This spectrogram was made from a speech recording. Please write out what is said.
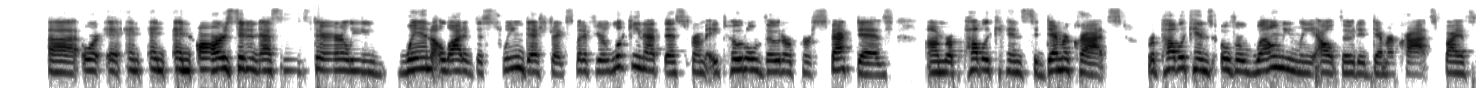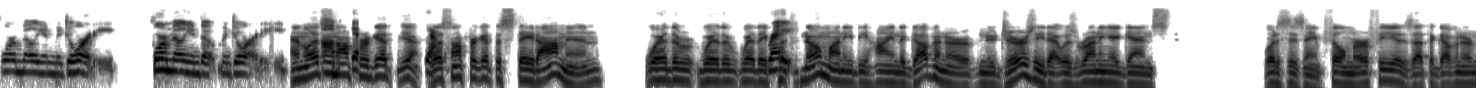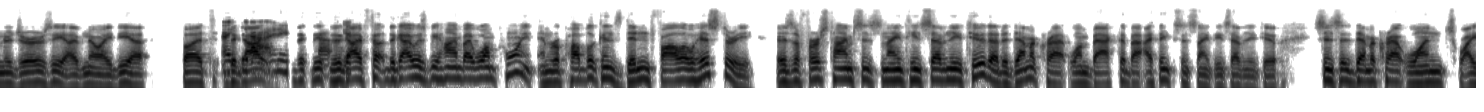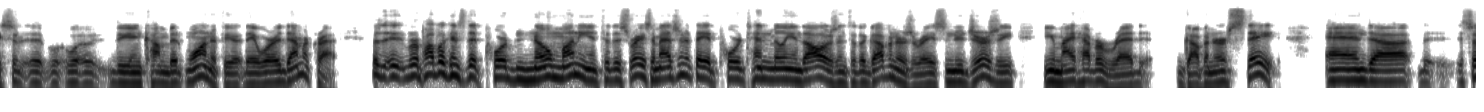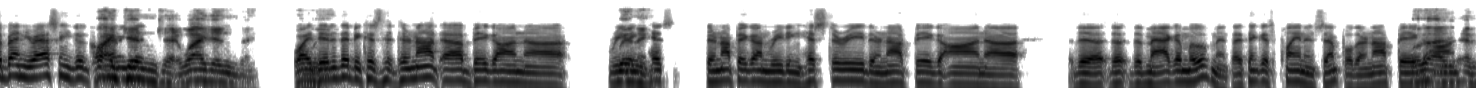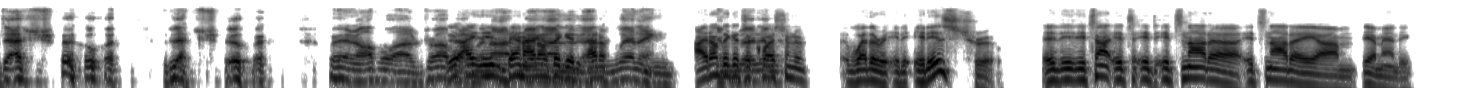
uh, or and and and ours didn't necessarily win a lot of the swing districts. But if you're looking at this from a total voter perspective, um, Republicans to Democrats, Republicans overwhelmingly outvoted Democrats by a four million majority, four million vote majority. And let's um, not yeah. forget, yeah, yeah, let's not forget the state I'm in, where the where the where they right. put no money behind the governor of New Jersey that was running against what is his name? Phil Murphy. Is that the governor of New Jersey? I have no idea. But the I, guy, yeah, the, the, the guy, the guy was behind by one point, and Republicans didn't follow history. It was the first time since 1972 that a Democrat won back to back. I think since 1972, since a Democrat won twice, uh, the incumbent won if they were a Democrat. Republicans that poured no money into this race. Imagine if they had poured $10 million into the governor's race in New Jersey, you might have a red governor state. And uh, so, Ben, you're asking good questions. Why didn't they? Why didn't they? Why didn't they? Because they're not uh, big on uh, reading his. They're not big on reading history. They're not big on uh, the the the MAGA movement. I think it's plain and simple. They're not big well, on. If that's true, if that's true, we're in an awful lot of trouble. I, ben, I don't think it. I don't winning. I don't think it's a question of whether it, it is true. It, it, it's not. It's it, it's not a. It's not a. Um. Yeah, Mandy.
